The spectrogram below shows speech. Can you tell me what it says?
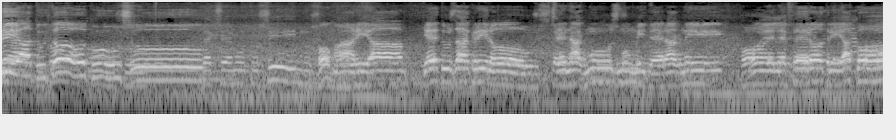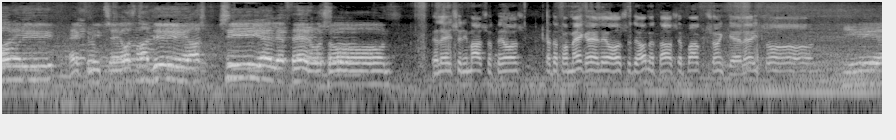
δια του τόκου σου. Δέξε μου τους ύμνους Ω Μαρία και τους δακρυρώους στεναγμούς μου μητέρα αγνή, ο ελευθερότρια κόρη, εκπλήψε ως παντίας, σύ ελευθέρωσον. Ελέησον ημάς ο Θεός, κατά το μέγα ελαιός σου δεόμετά σε πάκουσον και ελέησον. Κύριε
